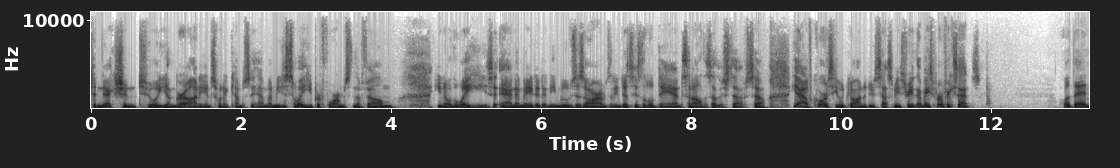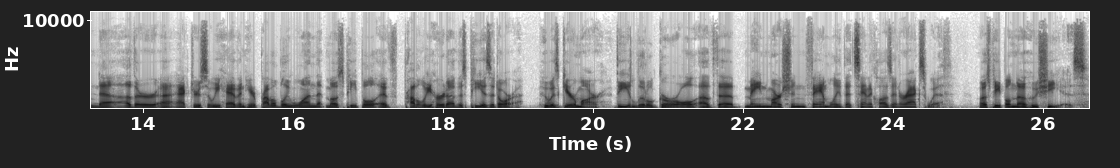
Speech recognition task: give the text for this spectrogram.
connection to a younger audience when it comes to him. I mean, just the way he performs in the film, you know, the way he's animated and he moves his arms and he does his little dance and all this other stuff. So, yeah, of course he would go on to do Sesame Street. That makes perfect sense. Well, then uh, other uh, actors that we have in here, probably one that most people have probably heard of is Pia Zadora, who is Girmar, the little girl of the main Martian family that Santa Claus interacts with. Most people know who she is.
